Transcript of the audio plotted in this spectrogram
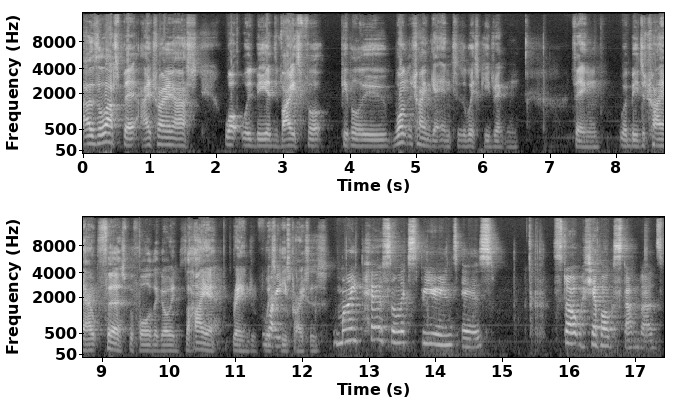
as the last bit, I try and ask what would be advice for people who want to try and get into the whiskey drinking thing would be to try out first before they go into the higher range of whiskey Right. prices. My personal experience is start with your bog standards,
